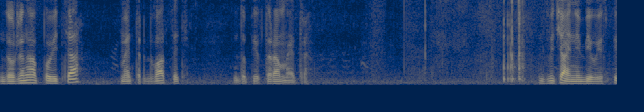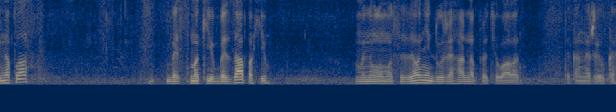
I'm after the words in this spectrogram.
Довжина повіця метр двадцять до півтора метра. Звичайний білий пінопласт. Без смаків, без запахів. В минулому сезоні дуже гарно працювала така наживка.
